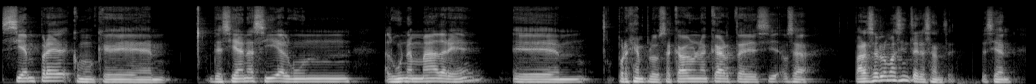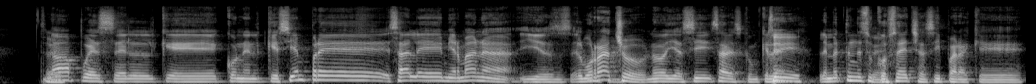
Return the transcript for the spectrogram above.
siempre como que decían así algún, alguna madre, eh, por ejemplo, sacaban una carta y decía, o sea, para hacerlo más interesante, decían, Sí. no, pues el que con el que siempre sale mi hermana y es el borracho, ¿no? Y así, ¿sabes? Como que le, meten de su Sí. cosecha así para que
